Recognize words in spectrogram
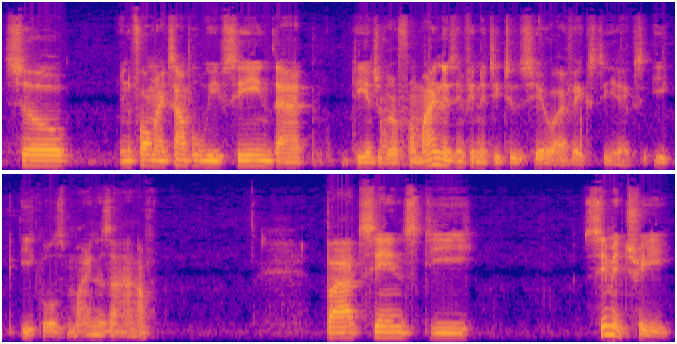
So in the former example, we've seen that the integral from minus infinity to 0 fx dx e equals minus a half. But since the symmetry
